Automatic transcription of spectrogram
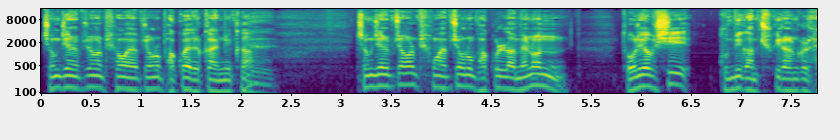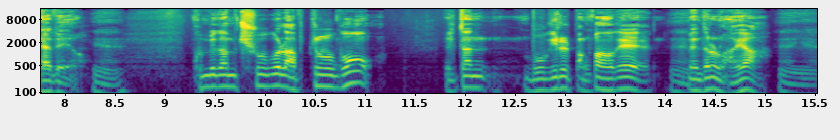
정전협정을 평화협정으로 바꿔야 될 거 아닙니까? 네. 정전협정을 평화협정으로 바꾸려면은 도리 없이 군비 감축이라는 걸 해야 돼요. 예. 군비 감축을 앞두고 일단 무기를 빵빵하게 만들어 놔야 예, 예.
